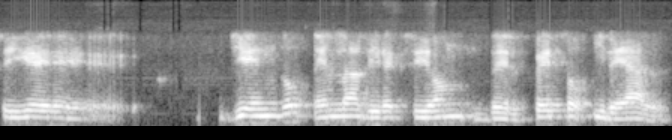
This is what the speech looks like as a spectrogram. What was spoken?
sigue yendo en la dirección del peso ideal.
